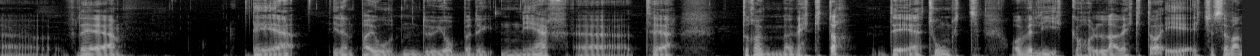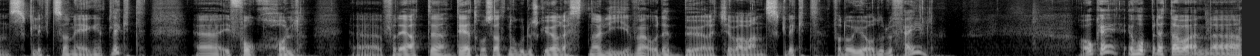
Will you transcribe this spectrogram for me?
Eh, for det det er i den perioden du jobber deg ned til drømmevekta, det er tungt. Å vedlikeholde vekta er ikke så vanskelig sånn egentlig, eh, i forhold. Eh, for det, at, eh, det er tross alt noe du skal gjøre resten av livet, og det bør ikke være vanskelig, for da gjør du det feil. OK, jeg håper dette var en uh,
